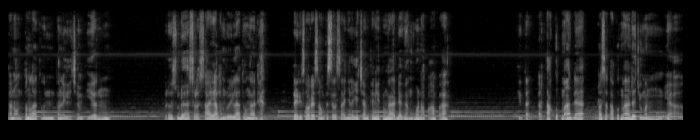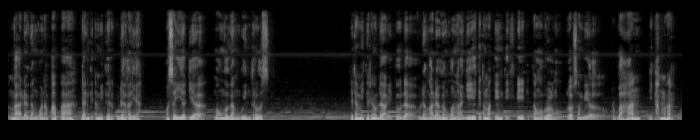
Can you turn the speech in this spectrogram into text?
Kita nonton lah tuh nonton Liga Champion. Terus sudah selesai alhamdulillah tuh nggak ada. Dari sore sampai selesainya Liga Champion itu nggak ada gangguan apa-apa. Kita takut mah ada rasa takut mah ada cuman ya nggak ada gangguan apa-apa. Dan kita mikir udah kali ya masa iya dia mau ngegangguin terus? Kita mikirnya udah itu udah udah nggak ada gangguan lagi. Kita matiin TV kita ngobrol-ngobrol sambil rebahan di kamar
